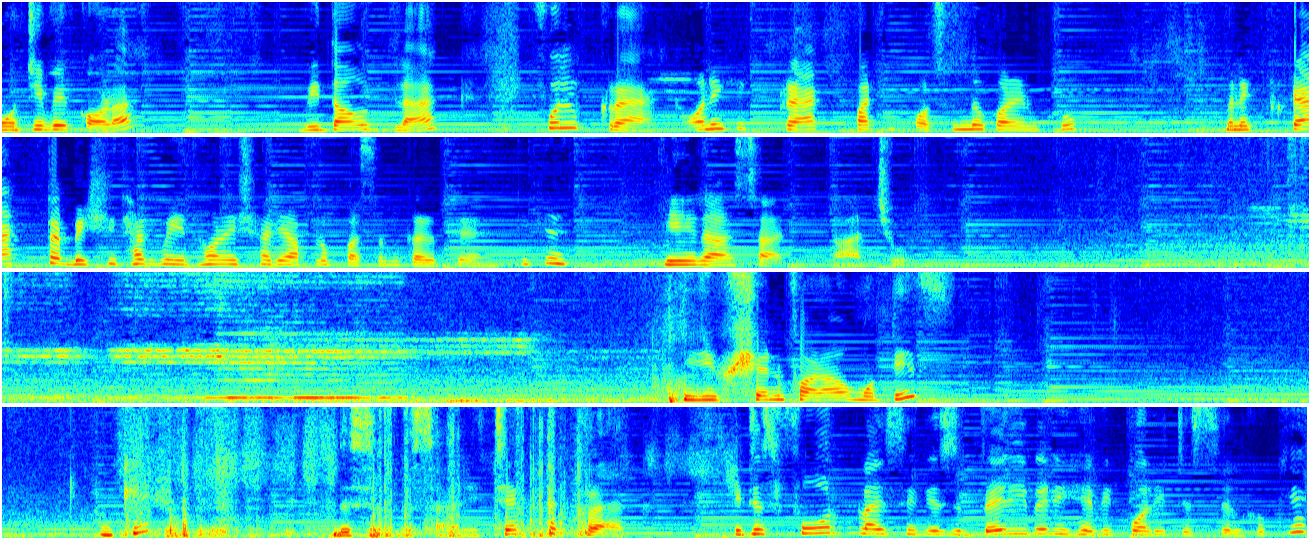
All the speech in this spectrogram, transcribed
মোটিভে করা। উইদাউট ব্ল্যাক ফুল ক্র্যাক অনেকে ক্র্যাক পার্টি পছন্দ করেন খুব। মানে ক্র্যাকটা বেশি থাকবে, এই ধরনের শাড়ি আপনার পছন্দ করতে হ্যাঁ ঠিক আছে? এরা শাড়ি আঁচল Egyptian pharaoh motif okay this is the saree check the crack it is 4 ply silk it is very very heavy quality silk okay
